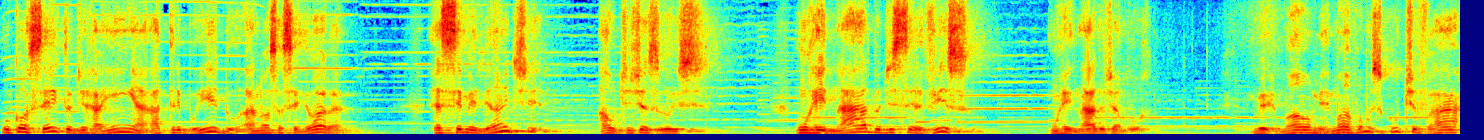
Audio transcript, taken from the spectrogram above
O conceito de rainha atribuído a Nossa Senhora é semelhante ao de Jesus, um reinado de serviço, um reinado de amor. Meu irmão, minha irmã, vamos cultivar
